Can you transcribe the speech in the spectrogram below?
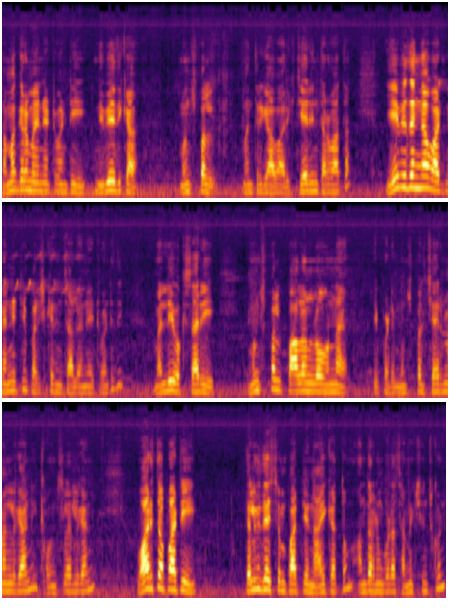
సమగ్రమైనటువంటి నివేదిక మున్సిపల్ మంత్రిగా వారికి చేరిన తర్వాత ఏ విధంగా వాటిని అన్నింటినీ పరిష్కరించాలనేటువంటిది మళ్ళీ ఒకసారి మున్సిపల్ పాలనలో ఉన్న ఇప్పటి మున్సిపల్ చైర్మన్లు కానీ కౌన్సిలర్లు కానీ వారితో పాటు తెలుగుదేశం పార్టీ నాయకత్వం అందరం కూడా సమీక్షించుకొని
